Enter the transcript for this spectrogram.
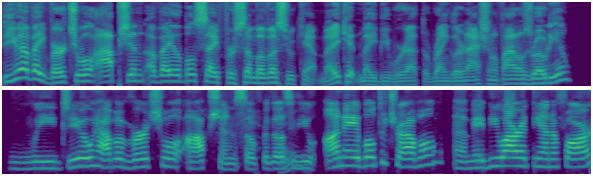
Do you have a virtual option available? Say for some of us who can't make it, maybe we're at the Wrangler National Finals Rodeo. We do have a virtual option. So for those Oh. of you unable to travel, and maybe you are at the NFR,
